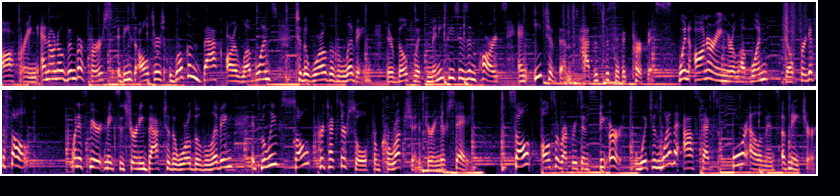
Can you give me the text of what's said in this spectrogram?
offering, and on November 1st, these altars welcome back our loved ones to the world of the living. They're built with many pieces and parts, and each of them has a specific purpose. When honoring your loved one, don't forget the salt. When a spirit makes its journey back to the world of the living, it's believed salt protects their soul from corruption during their stay. Salt also represents the earth, which is one of the Aztecs' four elements of nature.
